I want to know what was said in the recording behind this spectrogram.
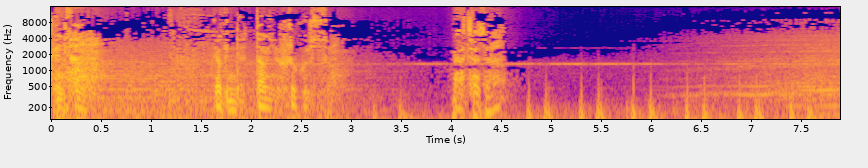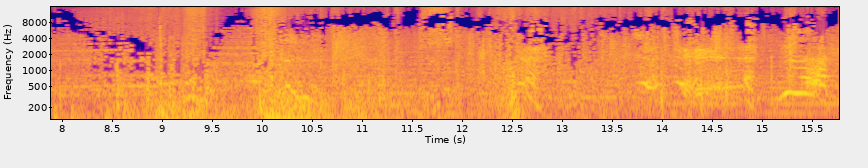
괜찮아. 여긴 내 땅이 흐르고 있어. 나 찾아?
